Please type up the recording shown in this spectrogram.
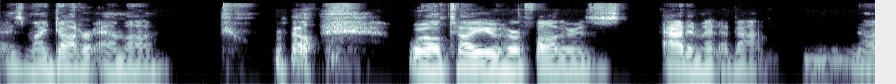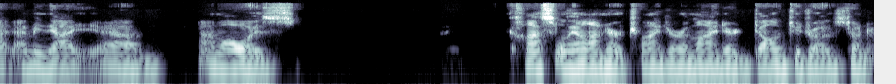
as my daughter Emma will will tell you, her father is adamant about not. I mean, I um, I'm always constantly on her, trying to remind her, don't do drugs, don't do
